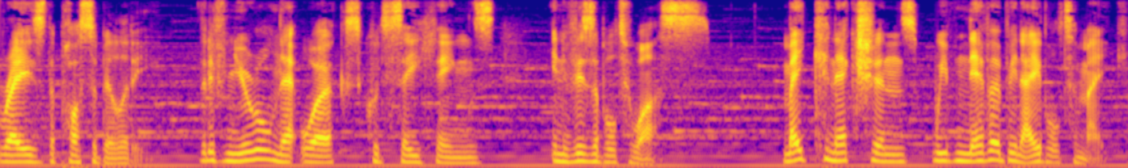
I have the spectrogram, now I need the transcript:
raised the possibility that if neural networks could see things invisible to us, make connections we've never been able to make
